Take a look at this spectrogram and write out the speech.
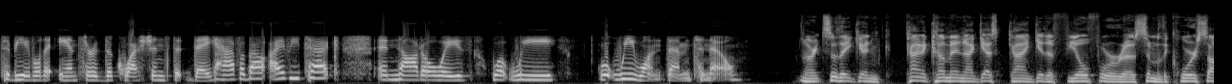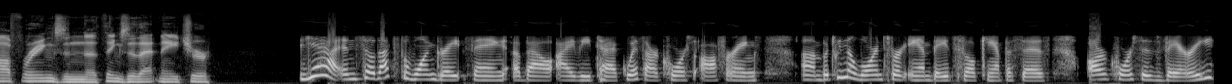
to be able to answer the questions that they have about Ivy Tech and not always what we what we want them to know. All right, so they can kind of come in, I guess, kind of get a feel for uh, some of the course offerings and uh, things of that nature. Yeah, and so that's the one great thing about Ivy Tech with our course offerings. Um, between the Lawrenceburg and Batesville campuses, our courses vary,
